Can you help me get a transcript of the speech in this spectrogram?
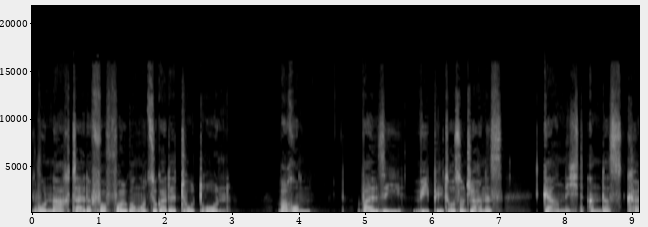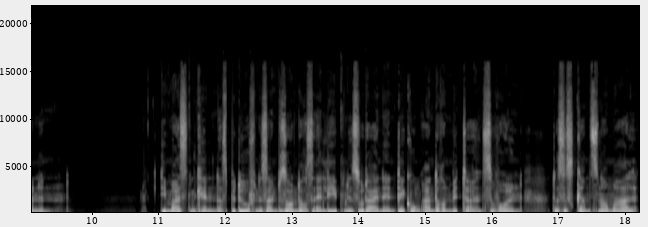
wo Nachteile, Verfolgung und sogar der Tod drohen. Warum? Weil sie, wie Petrus und Johannes, gar nicht anders können. Die meisten kennen das Bedürfnis, ein besonderes Erlebnis oder eine Entdeckung anderen mitteilen zu wollen. Das ist ganz normal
